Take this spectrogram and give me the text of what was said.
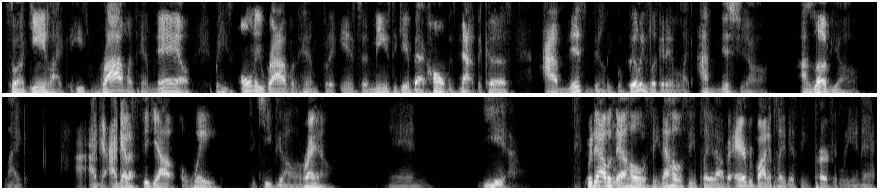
So again, like he's riding with him now, but he's only riding with him for the ends to means to get back home. It's not because I miss Billy, but Billy's looking at it like I miss y'all. I love y'all. Like I, I, I got to figure out a way to keep y'all around. And yeah. But that was that whole scene. That whole scene played out. Everybody played that scene perfectly in that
